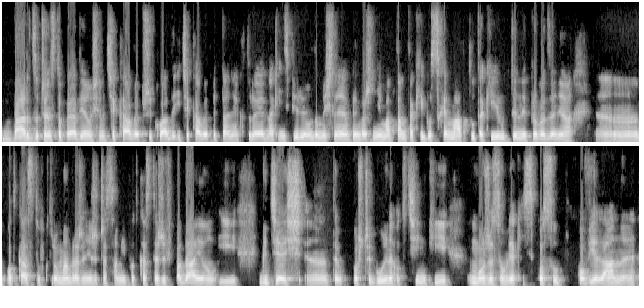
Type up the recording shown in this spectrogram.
bardzo często pojawiają się ciekawe przykłady i ciekawe pytania, które jednak inspirują do myślenia, ponieważ nie ma tam takiego schematu, takiej rutyny prowadzenia e, podcastów, którą mam wrażenie, że czasami podcasterzy wpadają i gdzieś e, te poszczególne odcinki może są w jakiś sposób powielane,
